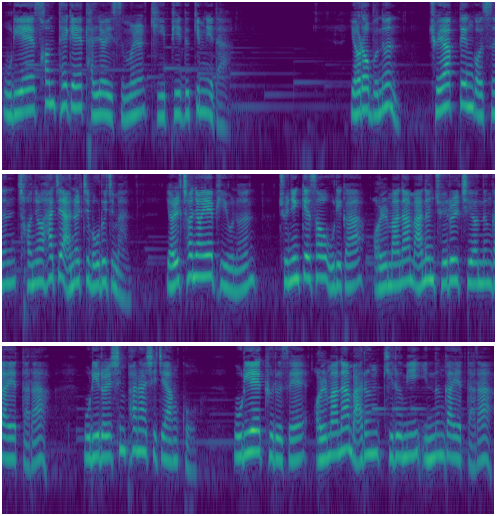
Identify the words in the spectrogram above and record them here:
우리의 선택에 달려 있음을 깊이 느낍니다. 여러분은 죄악된 것은 전혀 하지 않을지 모르지만 열처녀의 비유는 주님께서 우리가 얼마나 많은 죄를 지었는가에 따라 우리를 심판하시지 않고 우리의 그릇에 얼마나 마른 기름이 있는가에 따라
